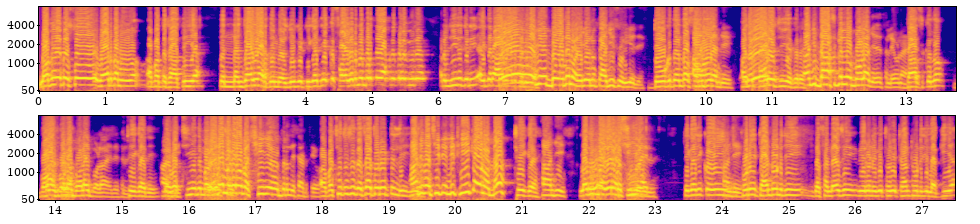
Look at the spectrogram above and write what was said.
ਲਓ ਵੀ ਇਹ ਦੋਸਤੋ ਵੈਟ ਤੁਹਾਨੂੰ ਆਪਾਂ ਦਿਖਾਤੀ ਆ ਤੇ 59000 ਦੀ ਮਿਲ ਜੂਗੀ ਠੀਕ ਹੈ ਜੀ? ਇੱਕ ਸਾਈਡ ਨੰਬਰ ਤੇ ਆਪਣੇ ਕੋਲ ਵੀਰ ਰਣਜੀਤ ਜਿਹੜੀ ਇੱਧਰ ਆ ਇਹ ਅਜੇ 2 ਦਿਨ ਹੋਏ ਜੇ ਉਹਨੂੰ ਤਾਜੀ ਸੂਈ ਹੈ ਜੇ ਦੋ ਕੁ ਦਿਨ ਦਾ ਸਮਾਂ ਹਾਂਜੀ, ਹਾਂਜੀ। ਅਜੇ ਬੋਲੇ ਚੀਏ ਫਿਰ। ਹਾਂਜੀ 10 ਕਿਲੋ ਬੋਲਾ ਜੇ ਥੱਲੇ ਹੋਣਾ 10 ਕਿਲੋ 10 ਬਹੁਤ ਕਿਲੋ ਬੋਲਾ। ਬੋਲਾ ਹੀ ਬੋਲਾ ਇਹਦੇ ਥੱਲੇ। ਠੀਕ ਹੈ ਜੀ। ਤੇ। ਬੱਚੀ ਇਹਦੇ ਮਗਰ ਇਹਦੇ ਮਗਰੋਂ ਬੱਚੀ ਜੇ ਉਧਰਲੀ ਸਾਈਡ ਤੇ। ਆ ਬੱਚੀ ਤੁਸੀਂ ਦੱਸਿਆ ਥੋੜੀ ਢਿੱਲੀ ਜੀ ਹਾਂਜੀ ਬੱਚੀ ਢਿੱਲੀ ਠੀਕ ਹੈ ਹੁਣ ਉਦਾਂ ਠੀਕ ਹੈ। ਹਾਂਜੀ। ਲਓ ਮਗਰ ਬੱਚੀ ਹੈ। ਠੀਕ ਹੈ ਜੀ ਕੋਈ। ਥੋੜੀ ਠੰਡ ਹੁੰਡ ਜੀ ਦੱਸਣ ਡਿਆ ਸੀ ਵੀਰੋ ਨੇ ਵੀ ਥੋੜੀ ਠੰਡ ਹੁੰਡ ਜੀ ਲੱਗੀ ਆ।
